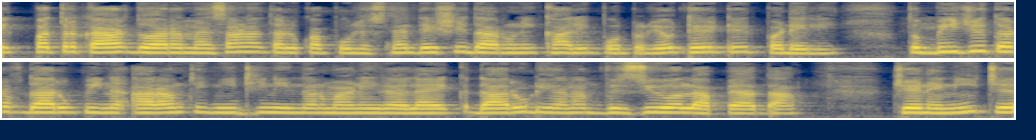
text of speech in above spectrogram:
એક પત્રકાર દ્વારા મહેસાણા તાલુકા પોલીસને દેશી દારૂની ખાલી પોટલીઓ ઠેર ઠેર પડેલી. તો બીજી તરફ દારૂ પીને આરામથી મીઠી નીંદર માણી રહેલા એક દારૂડિયાના વિઝ્યુઅલ આપ્યા હતા. જેને નીચે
